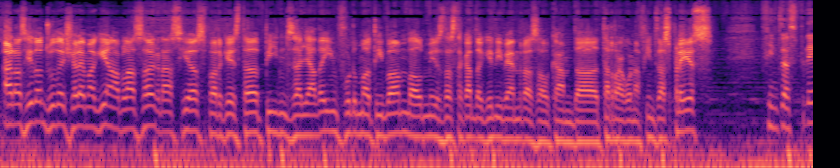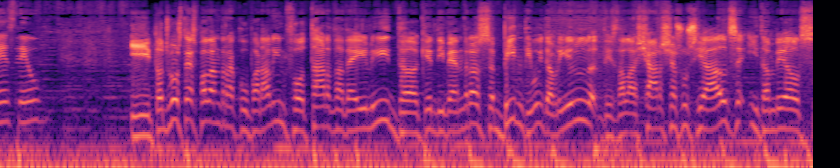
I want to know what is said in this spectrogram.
Ara sí, doncs ho deixarem aquí a la plaça. Gràcies per aquesta pinzellada informativa amb el més destacat d'aquest divendres al Camp de Tarragona. Fins després. Fins després, Déu. I tots vostès poden recuperar l'info Tarda Daily d'aquest divendres 28 d'abril des de les xarxes socials i també els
